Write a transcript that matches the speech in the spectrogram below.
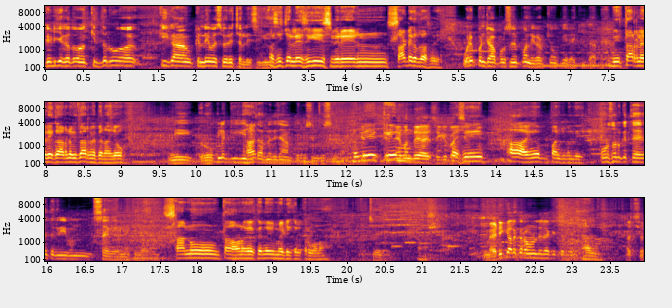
ਕਿਹੜੀ ਜਗ੍ਹਾ ਤੋਂ ਕਿੱਧਰ ਨੂੰ ਅ, ਕੀ ਕਾ- ਕਿੰਨੇ ਵਜੇ ਸਵੇਰੇ ਚੱਲੇ ਸੀਗੇ ਅਸੀਂ ਚੱਲੇ ਸੀਗੀ ਸਵੇਰੇ 10:30 ਵਜੇ। ਉਰੇ ਪੰਜਾਬ ਪੁਲਿਸ ਨੇ ਭਾਨੀਗੜ੍ਹ ਕਿਉਂ ਘੇਰਿਆ? ਕੀ ਕਰ ਰਿਹਾ ਵੀ ਧਰਨੇ ਦੇ ਕਾਰਨ ਵੀ ਧਰਨੇ ਤੇ ਨਾ ਜਾਓ। ਨਹੀਂ ਰੋਕ ਲੱਗੀ ਹੈ। ਧਰਨੇ ਤੇ ਜਾਣ ਤੇ ਕਿਸੇ ਨੂੰ ਕਿਸੇ ਵੀ ਇਹ ਕਿੰਨੇ ਬੰਦੇ ਆਏ ਸੀਗੇ ਬਾਈ? ਅਸੀਂ ਆਏ ਪੰਜ ਬੰਦੇ। ਹੁਣ ਸਾਨੂੰ ਕਿੱਥੇ ਤਕਰੀਬਨ ਸੈਗੇ ਲੈ ਕੇ ਜਾ ਰਹੇ ਸਾਨੂੰ ਤਾਂ ਹੁਣ ਇਹ ਕਹਿੰਦੇ ਵੀ ਮੈਡੀਕਲ ਕਰਵਾਉਣਾ। ਅੱਛਾ ਜੀ। ਮੈਡੀਕਲ ਕਰਾਉਣ ਲਈ ਲੈ ਕੇ ਚੱਲੇ? ਹਾਂਜੀ। ਅੱਛਾ।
